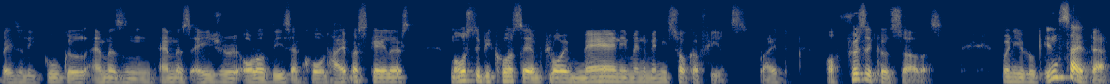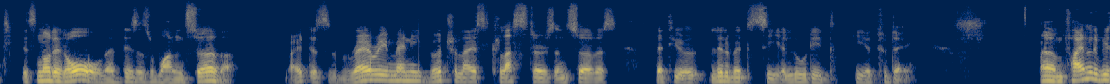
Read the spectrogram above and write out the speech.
basically Google, Amazon, MS Azure, all of these are called hyperscalers, mostly because they employ many, many, many soccer fields, right? of physical servers. When you look inside that, it's not at all that this is one server, right? There's very many virtualized clusters and servers that you a little bit see alluded here today. Um, finally, we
